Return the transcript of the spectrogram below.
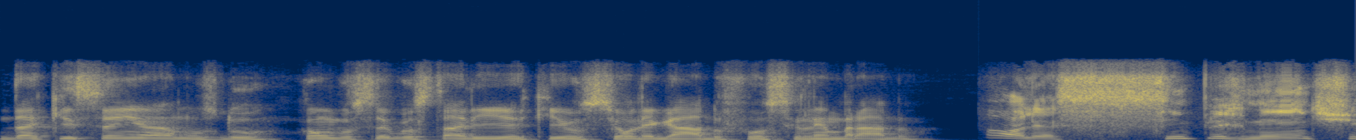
Daqui 100 anos, Du, como você gostaria que o seu legado fosse lembrado? Olha, simplesmente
